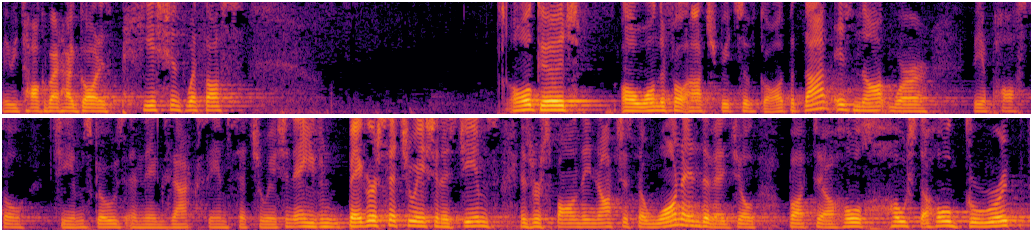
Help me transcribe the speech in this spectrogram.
Maybe talk about how God is patient with us. All good, all wonderful attributes of God, but that is not where the apostle James goes in the exact same situation. An even bigger situation as James is responding not just to one individual, but to a whole host, a whole group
